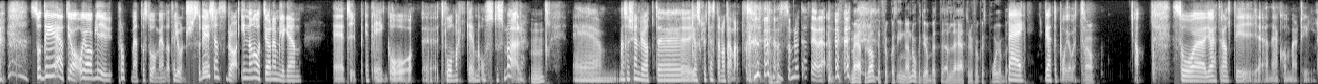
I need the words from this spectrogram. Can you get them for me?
så det äter jag och jag blir proppmätt och står med ända till lunch. Så det känns bra. Innan åt jag nämligen eh, typ ett ägg och eh, två mackor med ost och smör. Mm. Eh, men så kände jag att eh, jag skulle testa något annat. så nu testar jag det här. Men äter du alltid frukost innan du åker till jobbet eller äter du frukost på jobbet? Nej, jag äter på jobbet. Ja. Så eh, jag äter alltid eh, när jag kommer till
